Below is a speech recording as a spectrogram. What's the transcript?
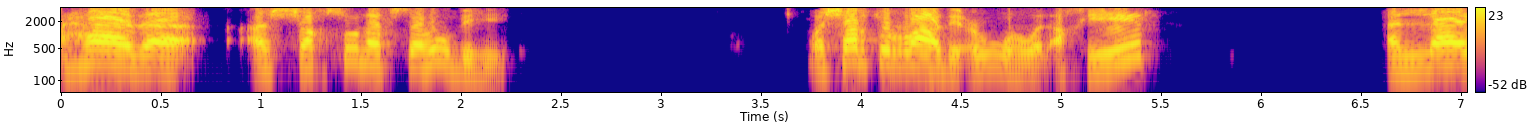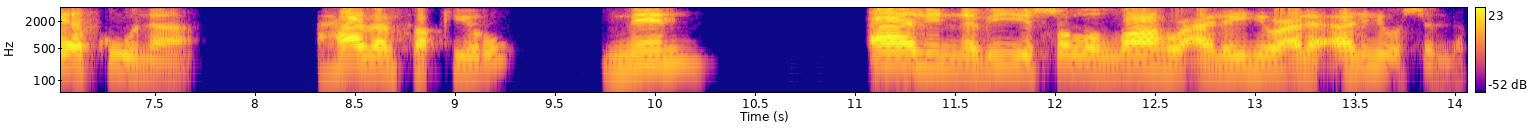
هذا الشخص نفسه به. والشرط الرابع وهو الأخير أن لا يكون هذا الفقير من آل النبي صلى الله عليه وعلى آله وسلم.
